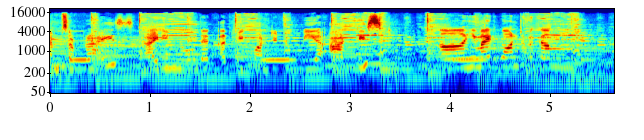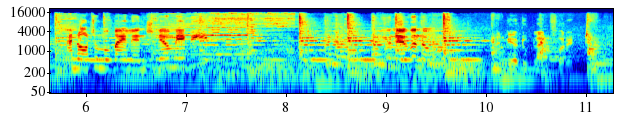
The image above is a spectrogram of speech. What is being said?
I'm surprised. I didn't know that Advik wanted to be an artist. Uh, he might want to become an automobile engineer, maybe. You never know. and we have to plan for it.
